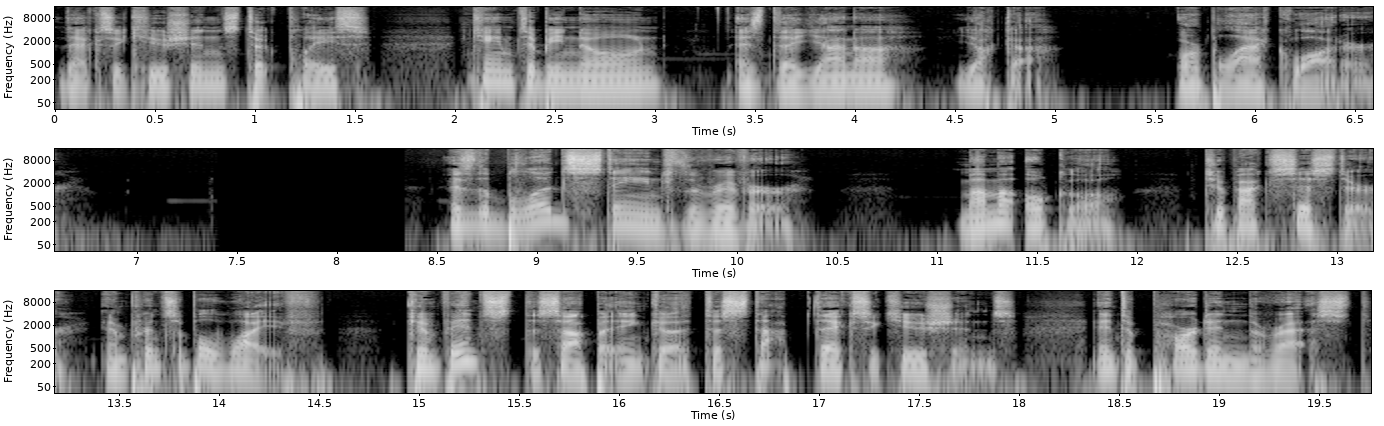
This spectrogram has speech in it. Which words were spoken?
the executions took place came to be known as the Yana Yaku, or Black Water. As the blood stained the river, Mama Ocllo, Tupac's sister and principal wife, convinced the Sapa Inca to stop the executions and to pardon the rest.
